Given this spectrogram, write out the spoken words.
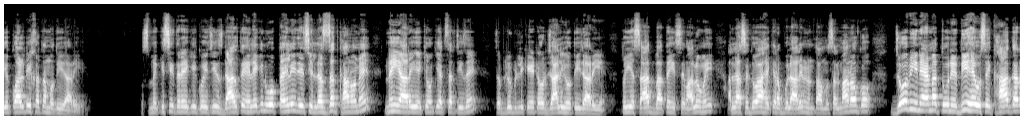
ये क्वालिटी ख़त्म होती जा रही है। उसमें किसी तरह की कोई चीज़ डालते हैं, लेकिन वो पहले जैसी लज्जत खानों में नहीं आ रही है, क्योंकि अक्सर चीज़ें सब डुप्लिकेट और जाली होती जा रही हैं। तो ये सात बातें इससे मालूम हुई। अल्लाह से दुआ है कि रब्बुल आलमीन मुसलमानों को जो भी नेमत तूने दी है, उसे खाकर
